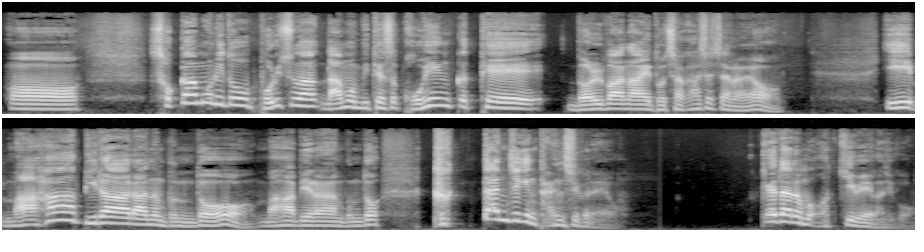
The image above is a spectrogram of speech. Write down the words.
어, 석가모니도 보리수 나무 밑에서 고행 끝에 널바나에 도착하셨잖아요. 이 마하비라라는 분도, 마하비라라는 분도 극단적인 단식을 해요. 깨달음을 얻기 위해 가지고.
